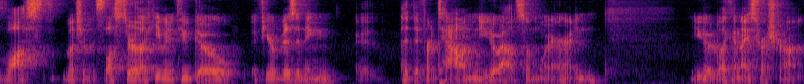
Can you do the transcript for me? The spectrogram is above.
lost much of its luster. Like even if you go if you're visiting a different town and you go out somewhere and you go to like a nice restaurant.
